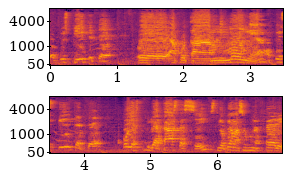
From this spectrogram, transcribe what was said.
ο οποίος πλήττεται ε, από τα μνημόνια, ο οποίος πλήττεται από όλη αυτή την κατάσταση στην οποία μας έχουν φέρει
